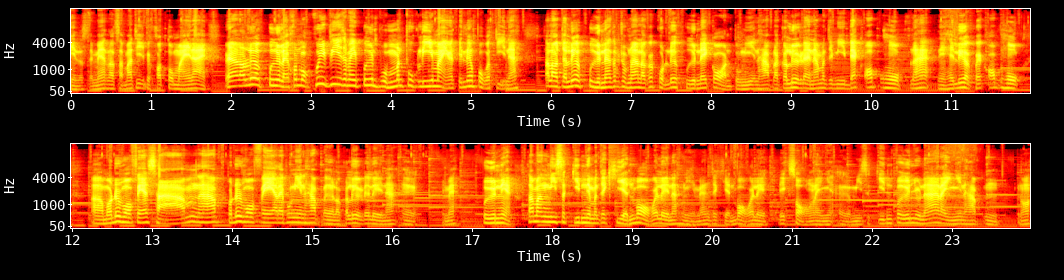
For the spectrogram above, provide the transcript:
นี่เราสามารถเราสามารถที่จะไปคอสตัวไม้ได้ เวลาเราเลือกปืนหลายคนบอกพี่พี่ทำไมปืนผมมันถูกรีใหม่มันเป็นเรื่องปกตินะถ้าเราจะเลือกปืนนะท่านผู้ชมนะเราก็กดเลือกปืนได้ก่อนตรงนี้นะครับแล้วก็เลือกได้นะมันจะมี Back Off 6นะฮะนี่ให้เลือก Back Off 6อ่า Modern Warfare 3นะครับ Modern Warfare อะไรพวกนี้นะครับเออเราก็เลือกได้เลยนะเออเห็นไหม ปืนเนี่ยถ้ามันมีสกินเนี่ยมันจะเขียนบอกไว้เลยนะนี่มันจะเขียนบอกไว้เลยเลขสองอะไรเงี้ยเออมีสกินปืนอยู่นะอะไรอย่างงี้นะครับอืมเนาะ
